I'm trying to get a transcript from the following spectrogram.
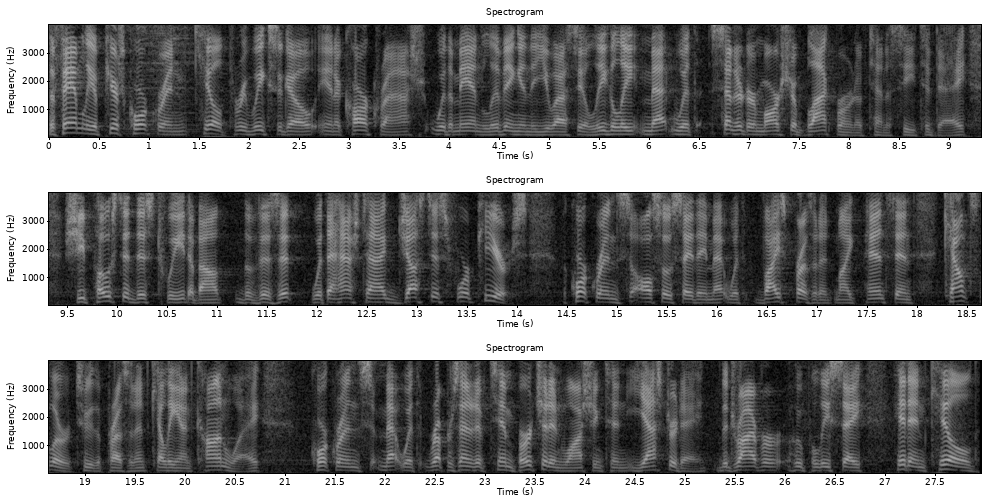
The family of Pierce Corcoran, killed three weeks ago in a car crash with a man living in the U.S. illegally, met with Senator Marsha Blackburn of Tennessee today. She posted this tweet about the visit with the hashtag Justice for Pierce. The Corcorans also say they met with Vice President Mike Pence and counselor to the president, Kellyanne Conway. Corcorans met with Representative Tim Burchett in Washington yesterday. The driver who police say hit and killed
